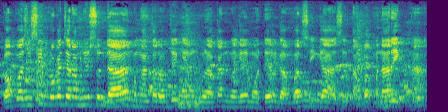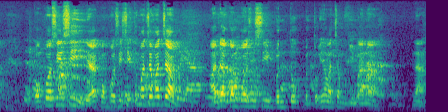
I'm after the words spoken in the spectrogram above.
Komposisi merupakan cara menyusun dan mengantar objek yang menggunakan sebagai model gambar sehingga hasil tampak menarik. Nah, komposisi ya, komposisi itu macam-macam. Ada komposisi bentuk, bentuknya macam bagaimana. Nah,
